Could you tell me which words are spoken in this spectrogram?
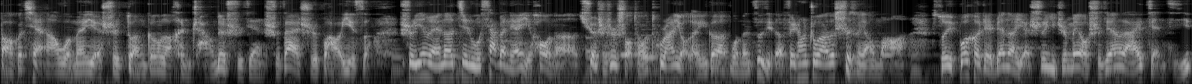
道个歉啊，我们也是断更了很长的时间，实在是不好意思。是因为呢，进入下半年以后呢，确实是手头突然有了一个我们自己的非常重要的事情要忙啊，所以播客这边呢，也是一直没有时间来剪辑。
